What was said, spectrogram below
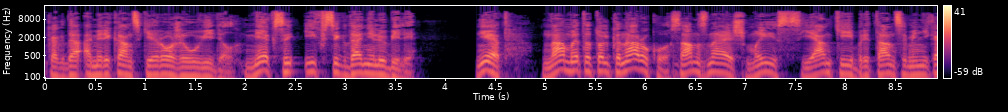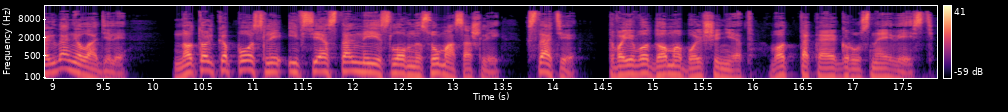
когда американские рожи увидел. Мексы их всегда не любили. Нет, нам это только на руку. Сам знаешь, мы с янки и британцами никогда не ладили. Но только после и все остальные словно с ума сошли. Кстати, твоего дома больше нет. Вот такая грустная весть.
